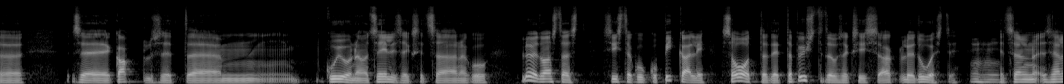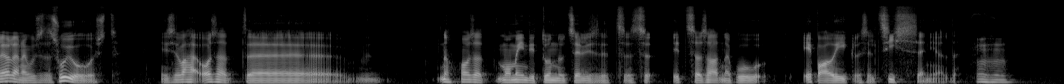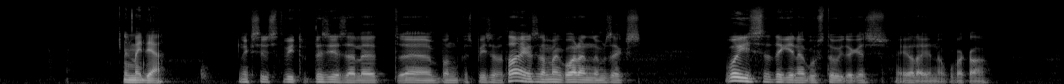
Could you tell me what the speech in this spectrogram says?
see kaklused ähm, kujunevad selliseks, et sa nagu lööd vastast, siis ta kukub pikali, sa ootad, et ta püsti tõuseks, siis sa lööd uuesti. Mhm. et seal, seal ei ole nagu seda sujuvust ja siis vahe, osad äh, noh, osad momendid tunduvad sellised, et sa, et sa saad nagu ebaõiglaselt sisse nii-öelda, Mhm. et ma ei tea. eks see lihtsalt viitab tõsiasjale, et äh, polnud kas piisavalt aega selle mängu arendamiseks või siis seda tegi nagu stuudio, kes ei ole nagu väga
